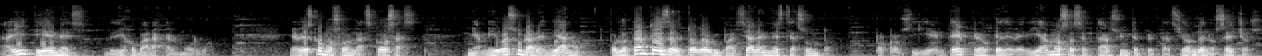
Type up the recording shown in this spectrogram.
Ahí tienes, le dijo Barak al murgo. Ya ves cómo son las cosas. Mi amigo es un arendiano, por lo tanto es del todo imparcial en este asunto. Por consiguiente, creo que deberíamos aceptar su interpretación de los hechos.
